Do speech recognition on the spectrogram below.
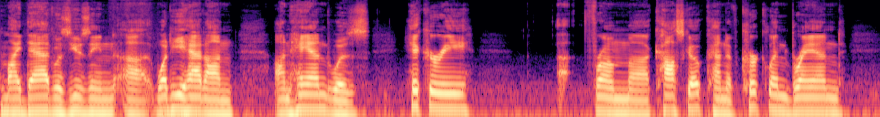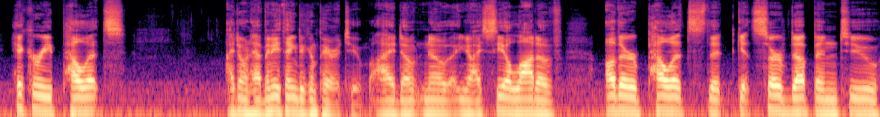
My dad was using uh, what he had on on hand was hickory uh, from uh, Costco, kind of Kirkland brand hickory pellets. I don't have anything to compare it to. I don't know. You know, I see a lot of other pellets that get served up into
